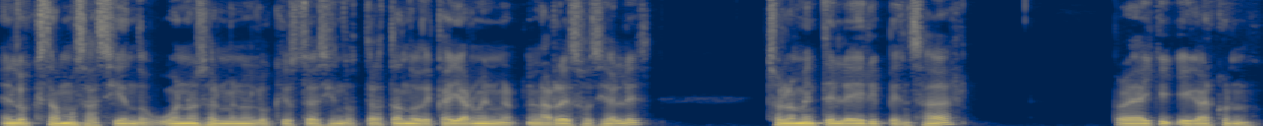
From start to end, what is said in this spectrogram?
es lo que estamos haciendo. Bueno, es al menos lo que estoy haciendo, tratando de callarme en, las redes sociales. Solamente leer y pensar. Pero hay que llegar con,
